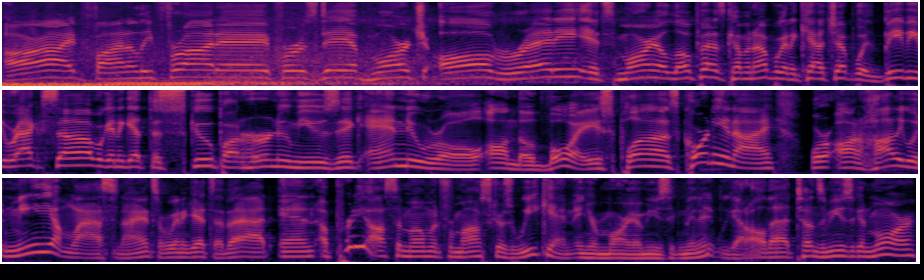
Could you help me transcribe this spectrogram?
All right, finally Friday, first day of March already. It's Mario Lopez coming up. We're going to catch up with Bebe Rexha. We're going to get the scoop on her new music and new role on The Voice. Plus, Courtney and I were on Hollywood Medium last night, so we're going to get to that. And a pretty awesome moment from Oscars weekend in your Mario Music Minute. We got all that, tons of music and more.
